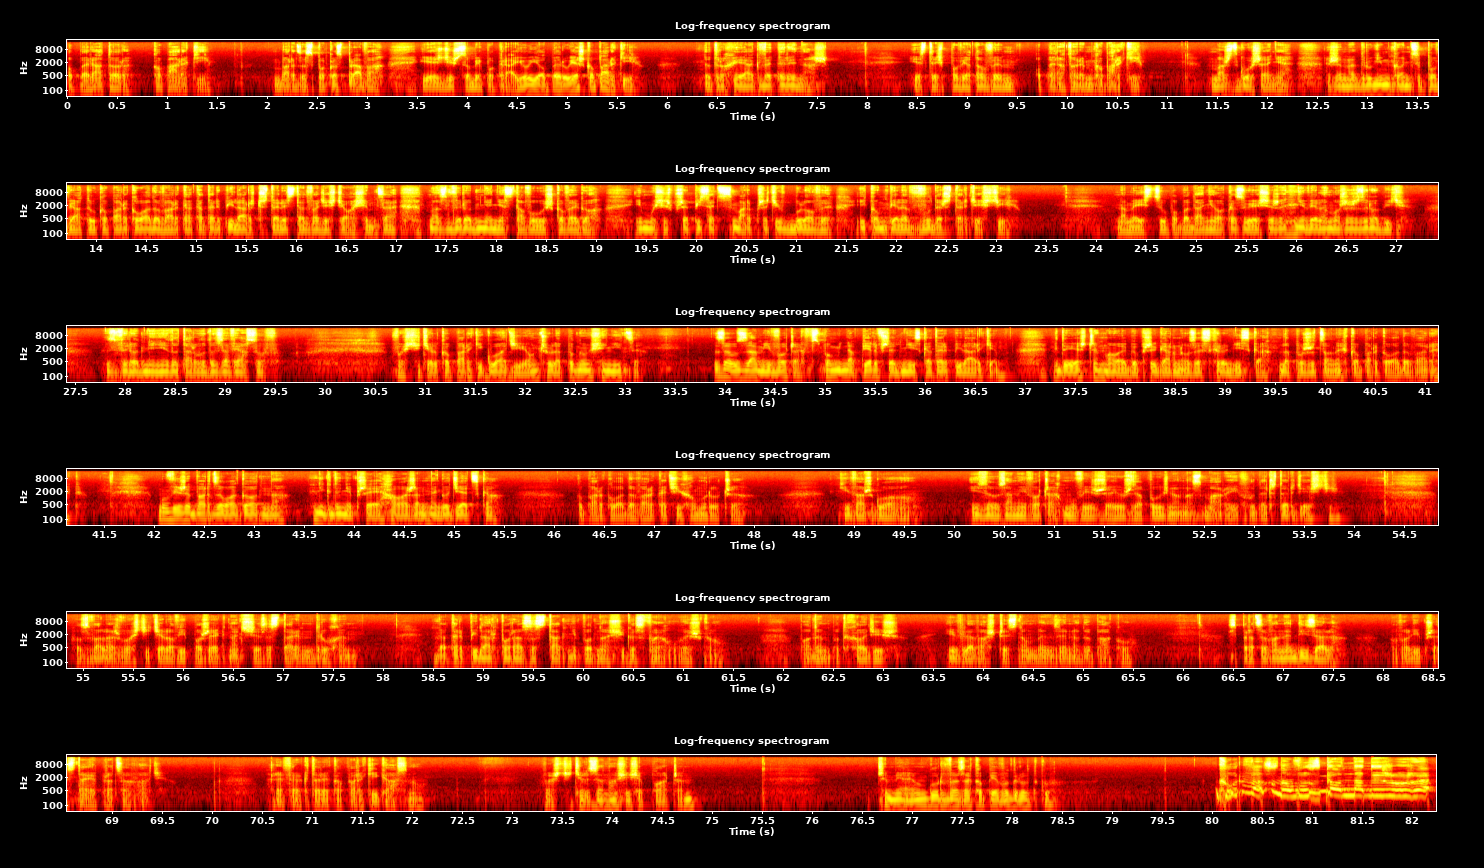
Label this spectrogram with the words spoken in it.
Operator koparki. Bardzo spoko sprawa. Jeździsz sobie po kraju i operujesz koparki. To trochę jak weterynarz. Jesteś powiatowym operatorem koparki. Masz zgłoszenie, że na drugim końcu powiatu koparko-ładowarka Caterpillar 428C ma zwyrodnienie stawu łyżkowego i musisz przepisać smar przeciwbólowy i kąpiele w WD-40. Na miejscu po badaniu okazuje się, że niewiele możesz zrobić. Zwyrodnienie dotarło do zawiasów. Właściciel koparki gładzi ją czule po gąsienicy. Ze łzami w oczach wspomina pierwsze dni z Caterpillarkiem, gdy jeszcze małego przygarnął ze schroniska dla porzuconych koparkoładowarek. Mówi, że bardzo łagodna, nigdy nie przejechała żadnego dziecka. Koparkoładowarka cicho mruczy. Kiwasz głową i ze łzami w oczach mówisz, że już za późno na smary i WD-40. Pozwalasz właścicielowi pożegnać się ze starym druchem. Caterpillar po raz ostatni podnosi go swoją łyżką. Potem podchodzisz i wlewasz czystą benzynę do baku. Spracowany diesel powoli przestaje pracować. Reflektory koparki gasną. Właściciel zanosi się płaczem. Czy miają kurwa zakopie w ogródku? Kurwa, znowu zgon na dyżurze!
